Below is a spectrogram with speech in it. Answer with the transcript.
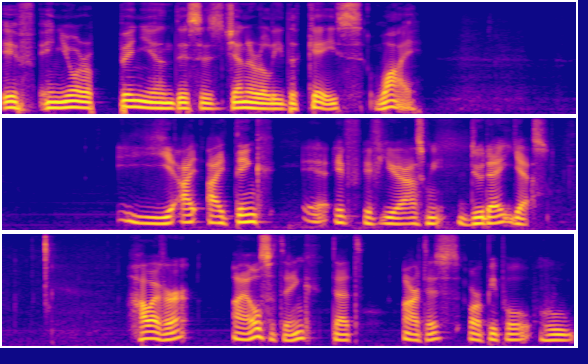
if, in your opinion this is generally the case, why? Yeah, I, I think eh, if if you ask me, do they? Yes. However, I also think that artists or people who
